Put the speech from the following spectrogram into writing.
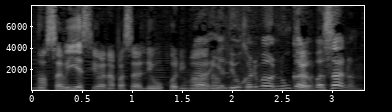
no sabía si iban a pasar el dibujo animado Claro, o no. Y el dibujo animado nunca Claro. lo pasaron.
